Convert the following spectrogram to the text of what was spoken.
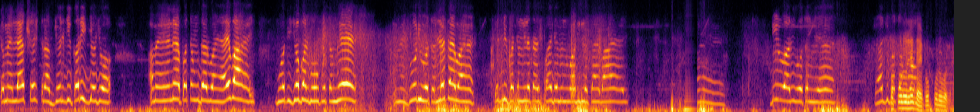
તમે લાઈક સબસ્ક્રાઇબ જલ્દી કરી દેજો અમે એને પતંગ ઉડાડવા આવ્યા હે. મોટી જબર બહુ પતંગ હે. અને દોરી હોય તો લેતા આવ્યા હે. કેટલી પતંગ લેતા સ્પાઈડરમેન વાળી લેતા આવ્યા હે. અને ડી વાળી હોય તો હે. રાજી પકોડું પતંગ. લેતા પપુડું હોય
